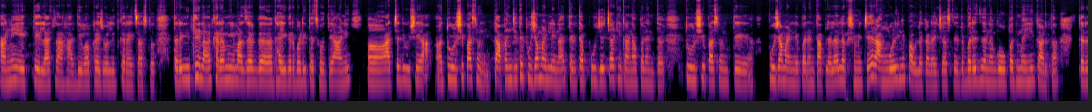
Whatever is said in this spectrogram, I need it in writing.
आणि एक तेलाचा हा दिवा प्रज्वलित करायचा असतो. तर इथे ना खरं मी माझ्या ग घाई गडबडीतच होते आणि आजच्या दिवशी तुळशीपासून तर आपण जिथे पूजा म्हणली ना तर त्या पूजेच्या ठिकाणापर्यंत तुळशीपासून ते पूजा मांडणीपर्यंत आपल्याला लक्ष्मीचे रांगोळीने पावलं काढायचे असते. तर बरेच जण गोपद्मही काढतात. तर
